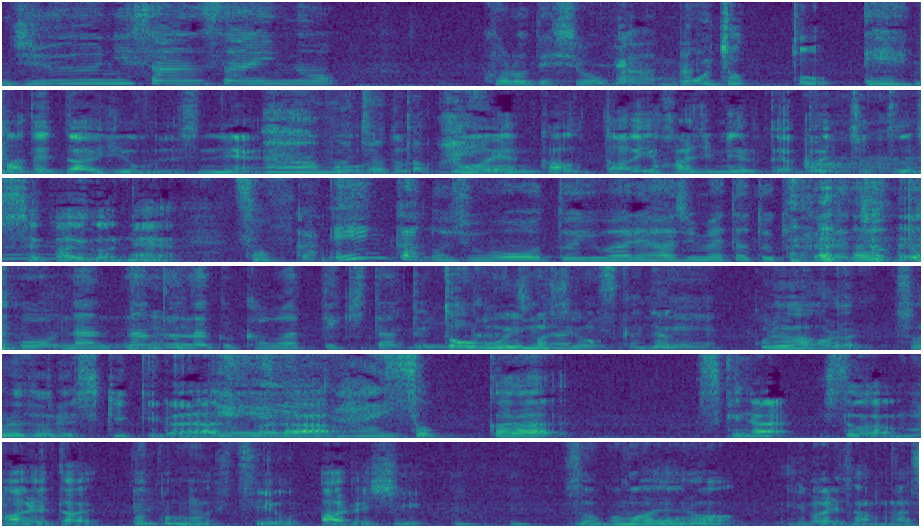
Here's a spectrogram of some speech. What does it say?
十二三歳の頃でしょうか？もうちょっとええ。まで大丈夫ですねあーもうちょっとこはいど演歌歌い始めるとやっぱりちょっと世界がねそっか演歌の女王と言われ始めた時からちょっとこう なんなんとなく変わってきたというと思感じいますよなんですかでね。これはほらそれぞれ好き嫌いあるから、ええはいそっから好きな人が生まれたことも必要あるし、そこまでのひばりさんが好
